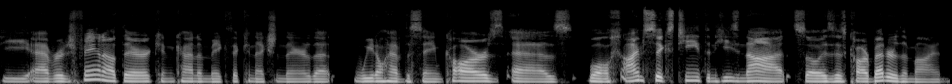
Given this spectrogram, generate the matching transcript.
the average fan out there can kind of make the connection there that we don't have the same cars as, well, I'm 16th and he's not. So is his car better than mine?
